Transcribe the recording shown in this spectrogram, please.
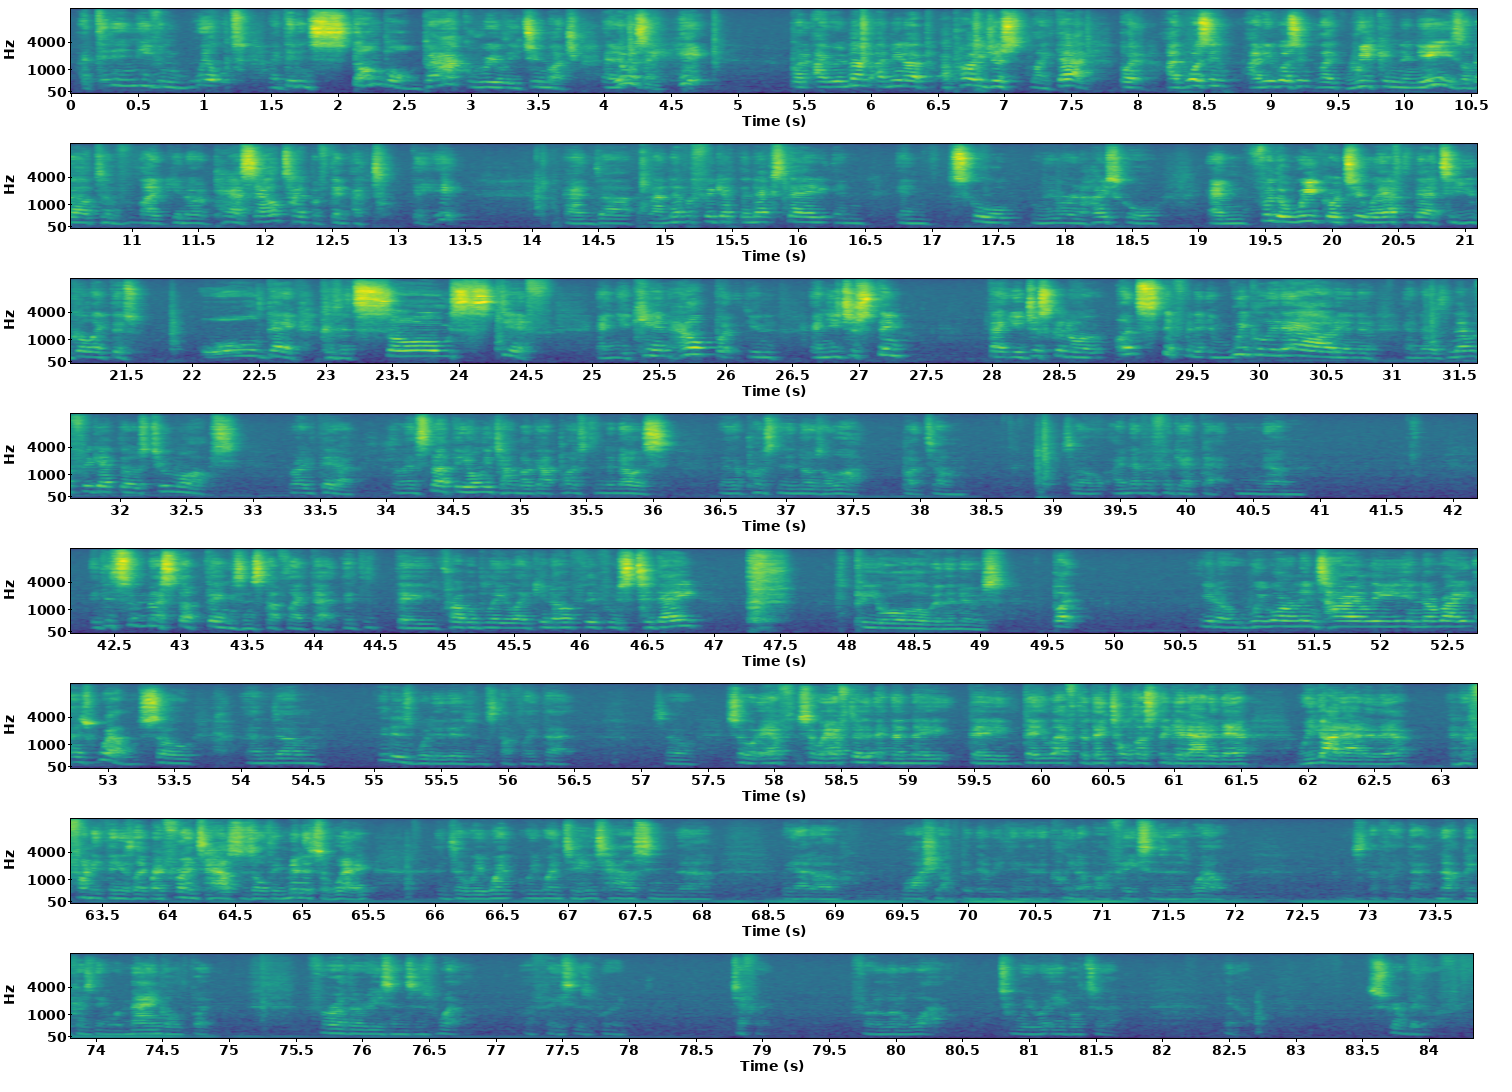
I didn't even wilt. I didn't stumble back really too much. And it was a hit. But I remember, I mean, I, I, probably just like that, but I wasn't, I wasn't like weak in the knees, about to like, you know, pass out type of thing. I took the hit. And, uh, I never forget the next day in, in school, when we were in high school, and for the week or two after that, too, you go like this all day, because it's so stiff, and you can't help but, you, and you just think that you're just going to unstiffen it and wiggle it out, and, and I'll never forget those two marks right there. And it's not the only time I got punched in the nose. I got punched in the nose a lot, but um, so I never forget that. And um, they did some messed up things and stuff like that. They, they probably like you know if it was today, be all over the news. But you know we weren't entirely in the right as well. So and um, it is what it is and stuff like that. So so after so after and then they they they left. Or they told us to get out of there. We got out of there. And the funny thing is, like my friend's house is only minutes away, and so we went we went to his house and uh, we had a wash up and everything and to clean up our faces as well and stuff like that. Not because they were mangled, but for other reasons as well. Our faces were different for a little while till we were able to, you know, scrub it off.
